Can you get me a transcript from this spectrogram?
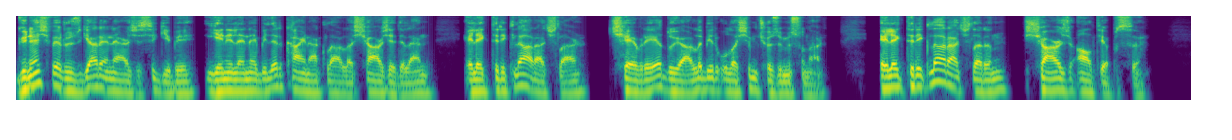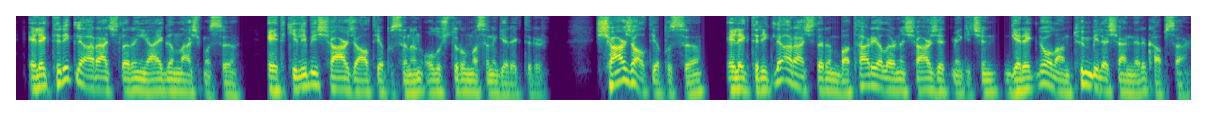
Güneş ve rüzgar enerjisi gibi yenilenebilir kaynaklarla şarj edilen elektrikli araçlar çevreye duyarlı bir ulaşım çözümü sunar. Elektrikli araçların şarj altyapısı. Elektrikli araçların yaygınlaşması, etkili bir şarj altyapısının oluşturulmasını gerektirir. Şarj altyapısı, elektrikli araçların bataryalarını şarj etmek için gerekli olan tüm bileşenleri kapsar.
